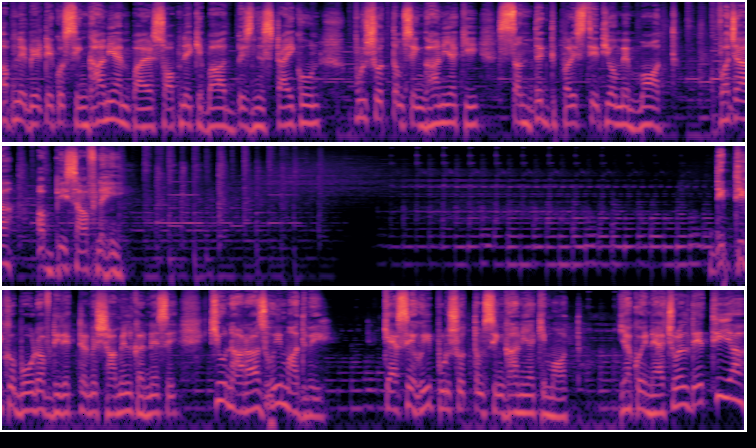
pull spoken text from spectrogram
अपने बेटे को सिंघानिया एम्पायर सौंपने के बाद बिज़नेस टाइकून पुरुषोत्तम सिंघानिया की संदिग्ध परिस्थितियों में मौत। वजह अब भी साफ़ नहीं। दीप्ति को बोर्ड ऑफ़ डायरेक्टर में शामिल करने से क्यों नाराज़ हुई माधवी? कैसे हुई पुरुषोत्तम सिंघानिया की मौत? या कोई नेचुरल डेथ थी या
